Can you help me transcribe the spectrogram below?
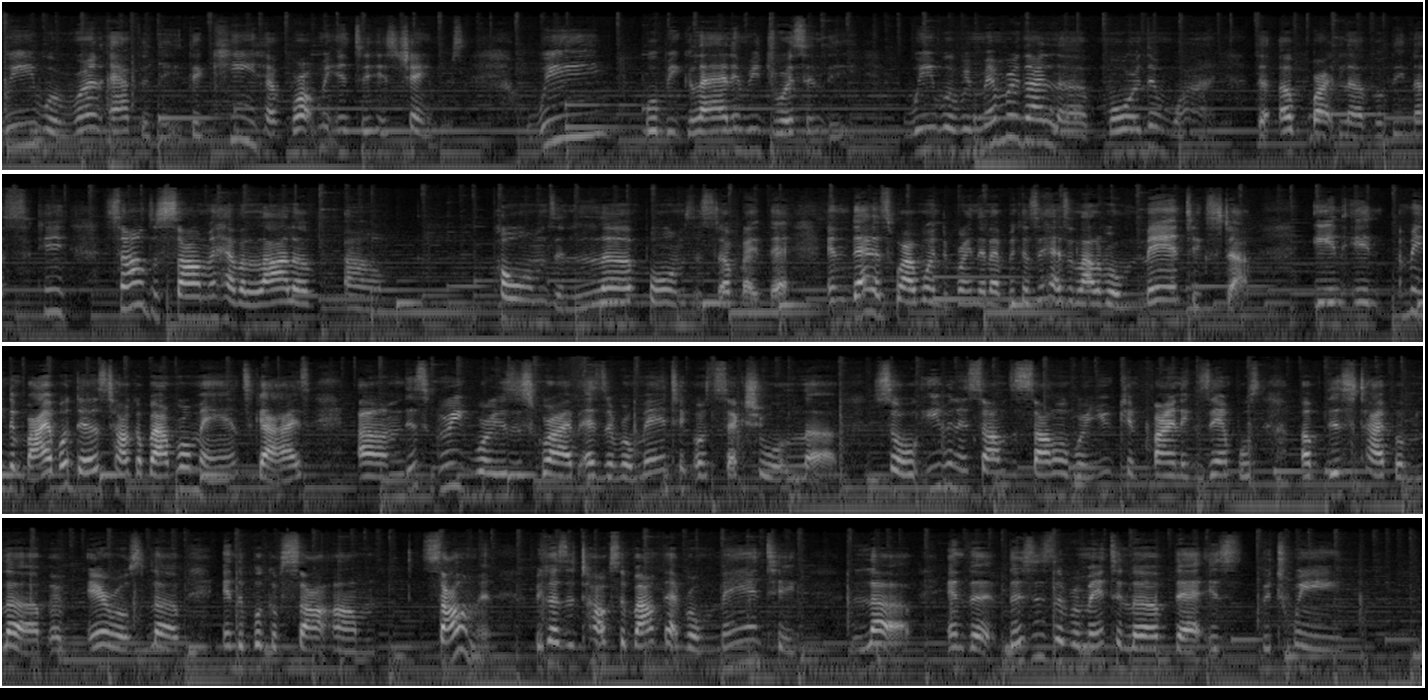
we will run after thee. The king hath brought me into his chambers. We will be glad and rejoice in thee. We will remember thy love more than wine, the upright love of thee. Now, Songs of Solomon have a lot of um, poems and love poems and stuff like that, and that is why I wanted to bring that up because it has a lot of romantic stuff. In in, I mean, the Bible does talk about romance, guys, um, this Greek word is described as a romantic or sexual love. So even in Psalms of Solomon, where you can find examples of this type of love, of eros love, in the book of Sol- um, Solomon, because it talks about that romantic love, and the this is the romantic love that is between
